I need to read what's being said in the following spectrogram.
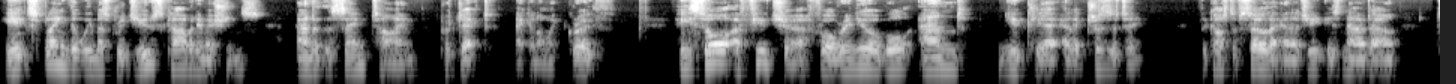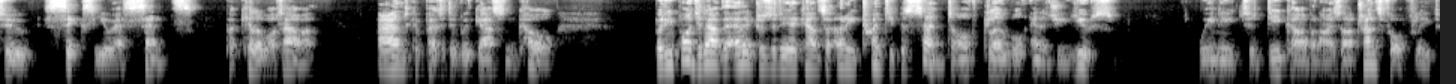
he explained that we must reduce carbon emissions and at the same time protect economic growth. He saw a future for renewable and nuclear electricity. The cost of solar energy is now down to 6 US cents per kilowatt hour and competitive with gas and coal. But he pointed out that electricity accounts for only 20% of global energy use we need to decarbonise our transport fleet,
